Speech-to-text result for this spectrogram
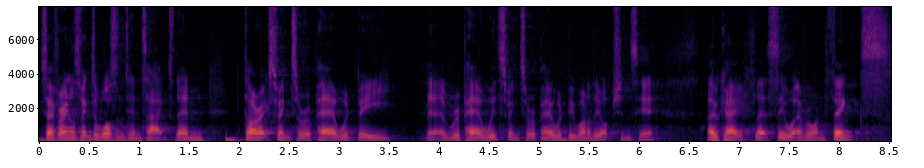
so if her anal sphincter wasn't intact, then direct sphincter repair would be uh, repair with sphincter repair would be one of the options here. Okay, let's see what everyone thinks.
